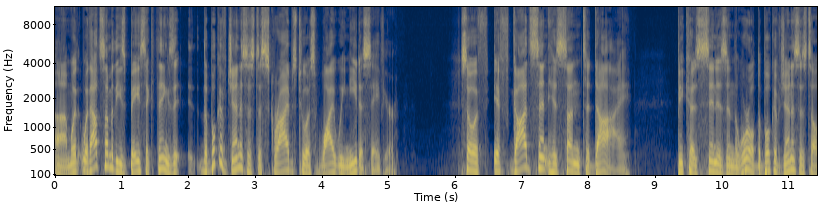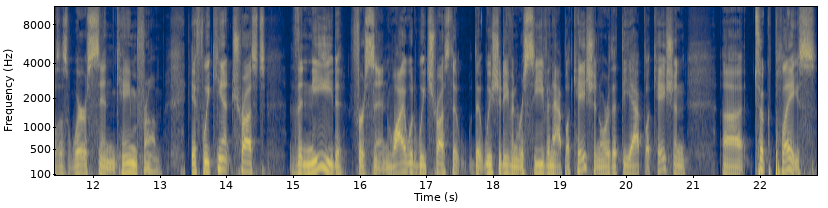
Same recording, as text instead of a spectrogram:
um, with, without some of these basic things, it, the book of Genesis describes to us why we need a Savior. So if if God sent His Son to die, because sin is in the world. The book of Genesis tells us where sin came from. If we can't trust the need for sin, why would we trust that that we should even receive an application or that the application uh, took place,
